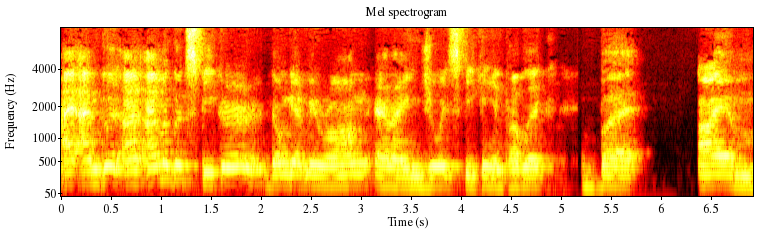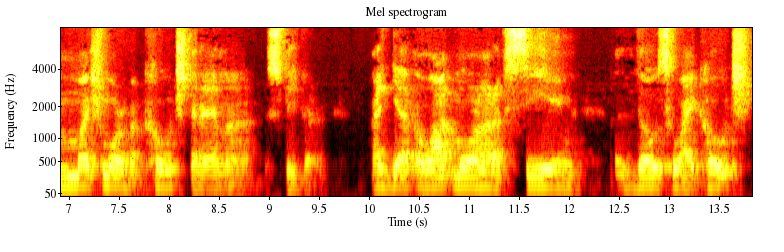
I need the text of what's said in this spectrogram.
I, am good. I, I'm a good speaker. Don't get me wrong, and I enjoy speaking in public. But I am much more of a coach than I am a speaker. I get a lot more out of seeing those who I coach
